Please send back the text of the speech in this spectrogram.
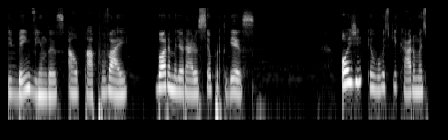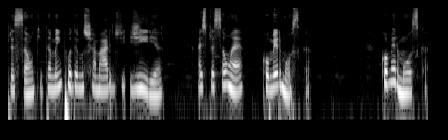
e bem-vindas ao Papo Vai. Bora melhorar o seu português? Hoje eu vou explicar uma expressão que também podemos chamar de gíria. A expressão é comer mosca. Comer mosca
